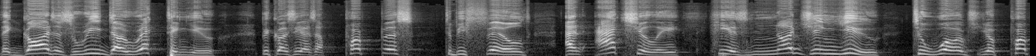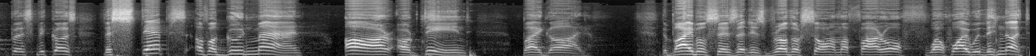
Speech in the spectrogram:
that God is redirecting you because he has a purpose to be filled and actually, he is nudging you towards your purpose because the steps of a good man are ordained by God. The Bible says that his brother saw him afar off. Well, why would they not?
